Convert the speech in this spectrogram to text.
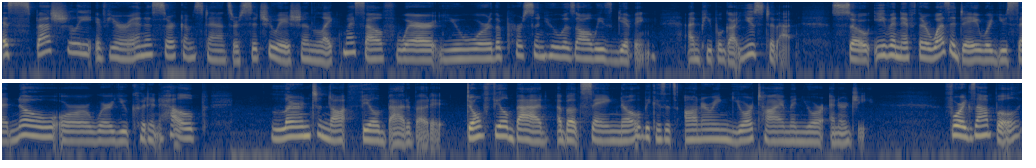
Especially if you're in a circumstance or situation like myself where you were the person who was always giving and people got used to that. So, even if there was a day where you said no or where you couldn't help, learn to not feel bad about it. Don't feel bad about saying no because it's honoring your time and your energy. For example,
